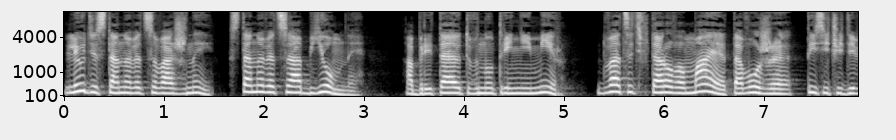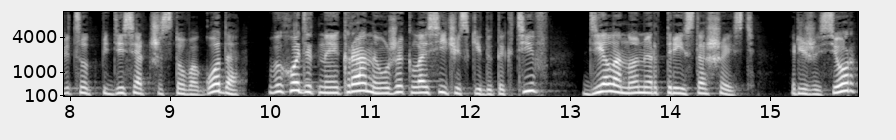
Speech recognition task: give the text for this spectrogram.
Люди становятся важны, становятся объемны, обретают внутренний мир. 22 мая того же 1956 года Выходит на экраны уже классический детектив «Дело номер 306». Режиссер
